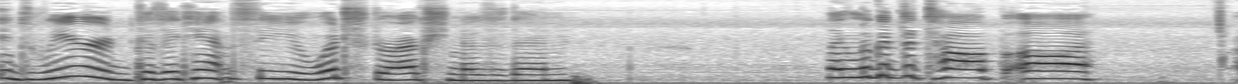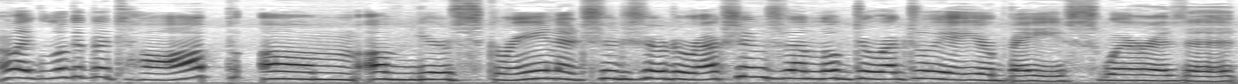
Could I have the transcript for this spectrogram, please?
It's weird because I can't see you. which direction is it in. Like, look at the top, uh, like, look at the top, um, of your screen. It should show directions, then look directly at your base. Where is it?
